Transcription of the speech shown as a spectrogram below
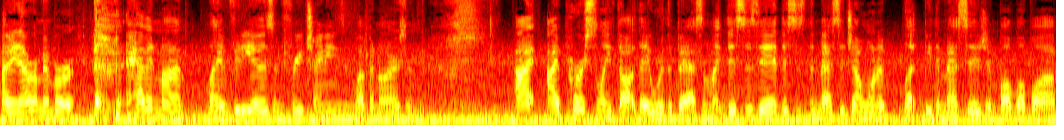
I mean, I remember having my, my videos and free trainings and webinars and I, I personally thought they were the best. I'm like, this is it. This is the message I want to let be the message and blah, blah, blah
